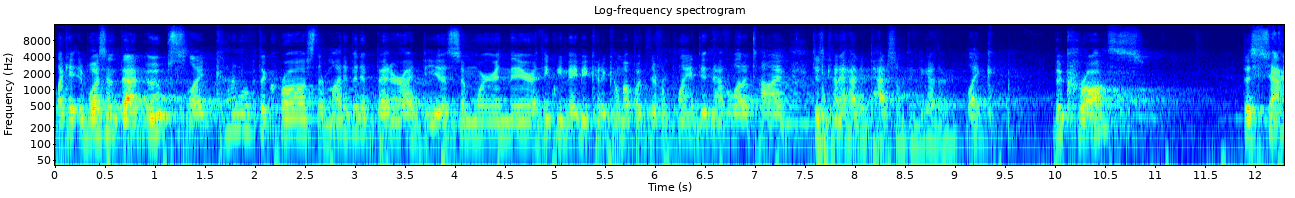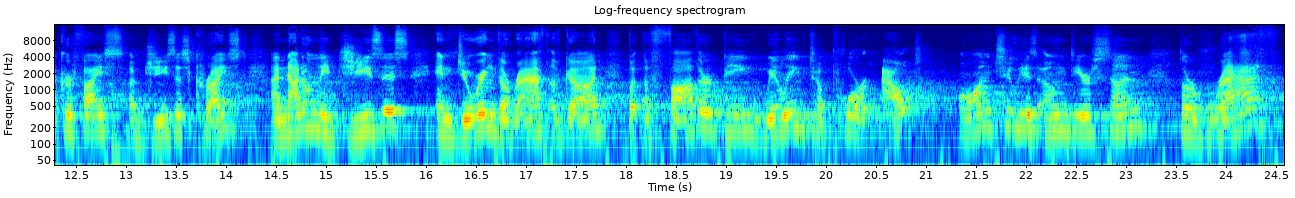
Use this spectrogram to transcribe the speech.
Like it wasn't that, oops, like kind of went with the cross. There might have been a better idea somewhere in there. I think we maybe could have come up with a different plan, didn't have a lot of time, just kind of had to patch something together. Like the cross, the sacrifice of Jesus Christ, and not only Jesus enduring the wrath of God, but the Father being willing to pour out onto his own dear Son the wrath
